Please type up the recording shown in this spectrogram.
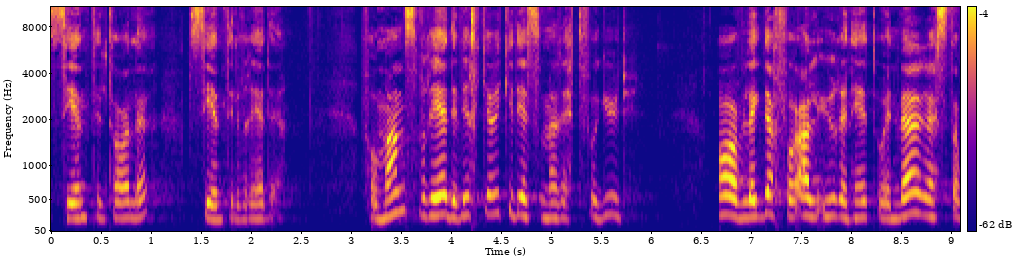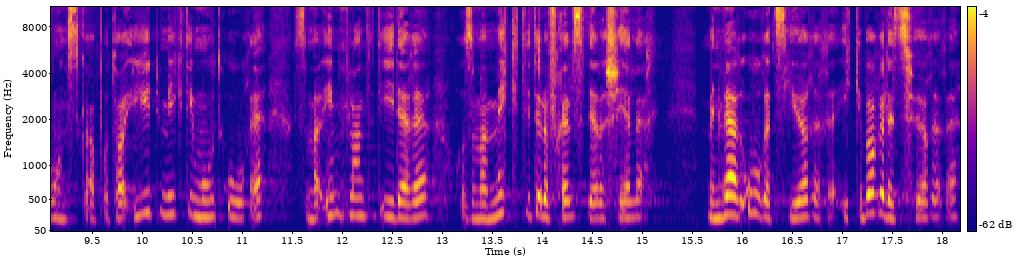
sent til tale, sent til vrede. For manns vrede virker ikke det som er rett for Gud. Avlegg derfor all urenhet og enhver rest av ondskap, og ta ydmykt imot ordet som er implantet i dere, og som er mektig til å frelse deres sjeler. Men vær ordets gjørere, ikke bare dets hørere.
